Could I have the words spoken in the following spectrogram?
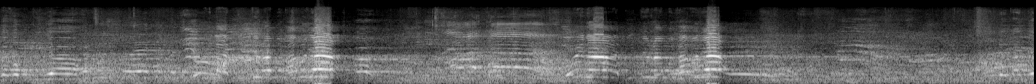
배고 움직여. 보이나 밑으로 한번 가보자. 보이나 밑으로 한번 가보자. 당겨, 당겨.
